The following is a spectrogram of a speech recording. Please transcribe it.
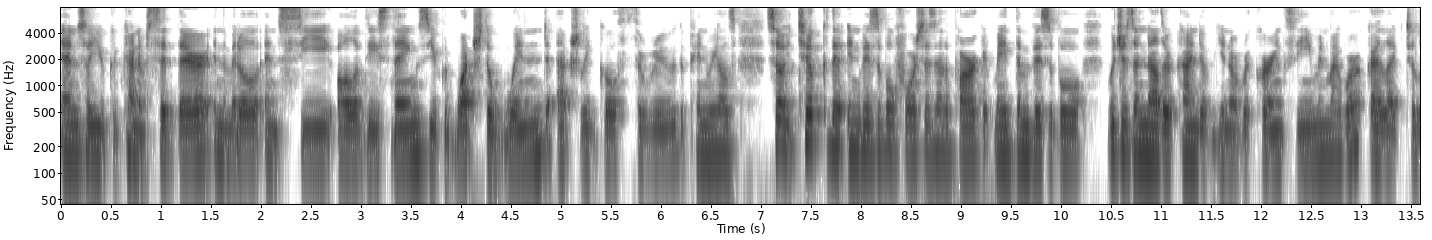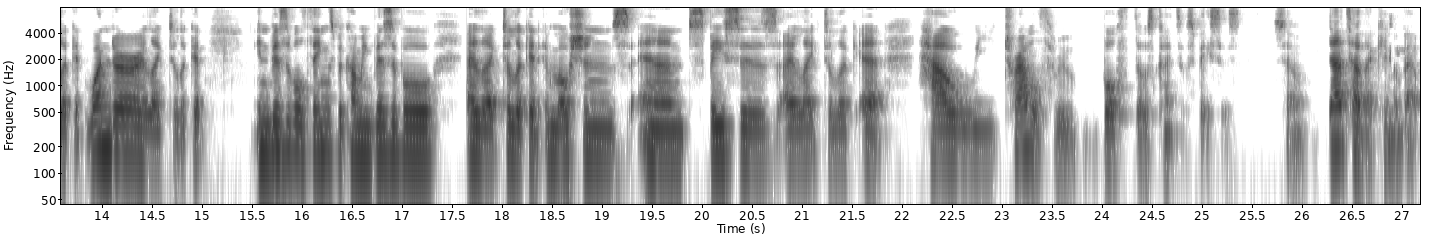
and so you could kind of sit there in the middle and see all of these things. You could watch the wind actually go through the pinwheels. So it took the invisible forces in the park. It made them visible which is another kind of you know recurring theme in my work. I like to look at wonder. I like to look at invisible things becoming visible. I like to look at emotions and spaces. I like to look at how we travel through both those kinds of spaces. So that's how that came about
